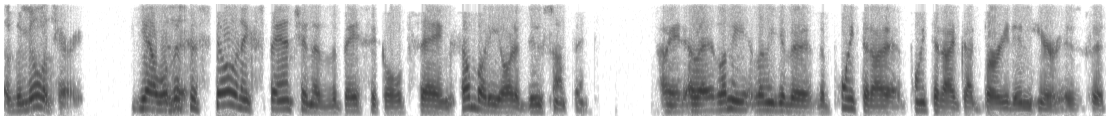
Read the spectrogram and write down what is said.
of the military. Yeah, well, this the- is still an expansion of the basic old saying: somebody ought to do something. I mean, uh, let me let me give a the point that I point that I've got buried in here is that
